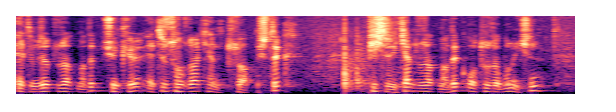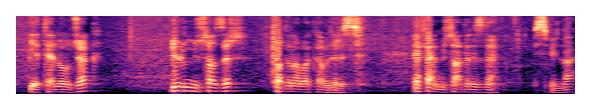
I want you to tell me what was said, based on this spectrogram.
etimize tuz atmadık. Çünkü eti sozlarken tuz atmıştık. Pişirirken tuz atmadık. O tuz da bunun için yeterli olacak. Dürümümüz hazır. Tadına bakabiliriz. Efendim müsaadenizle. Bismillah.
